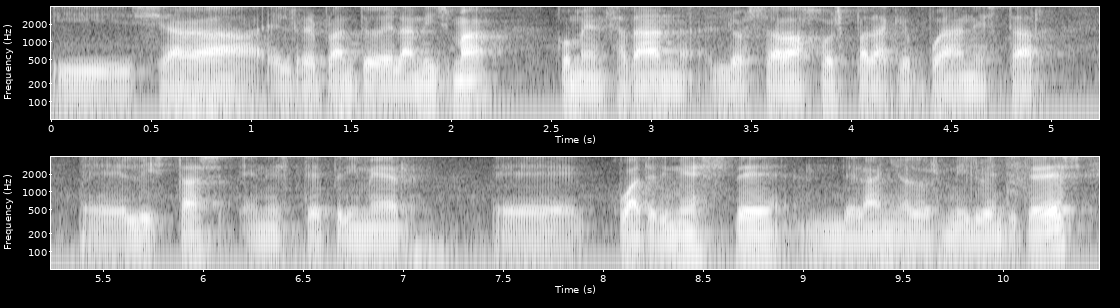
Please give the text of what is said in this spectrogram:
y se haga el replanteo de la misma, comenzarán los trabajos para que puedan estar eh, listas en este primer eh, cuatrimestre del año 2023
